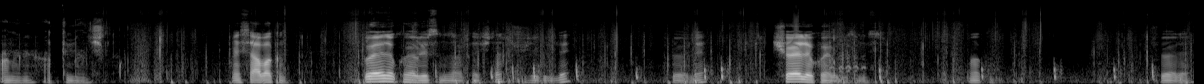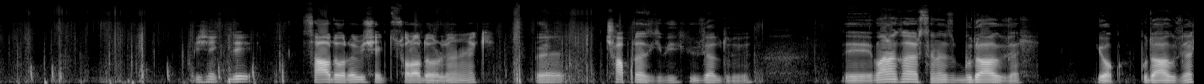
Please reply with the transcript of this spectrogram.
Ananı attım yanlışlıkla. Mesela bakın. Böyle de koyabilirsiniz arkadaşlar şu şekilde. Böyle. Şöyle de koyabilirsiniz. Bakın. Şöyle. Bir şekli sağa doğru bir şekli sola doğru dönerek böyle çapraz gibi güzel duruyor. Ee, bana kalırsanız bu daha güzel. Yok bu daha güzel.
